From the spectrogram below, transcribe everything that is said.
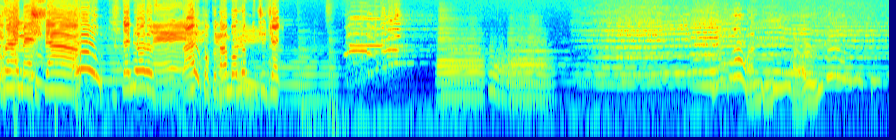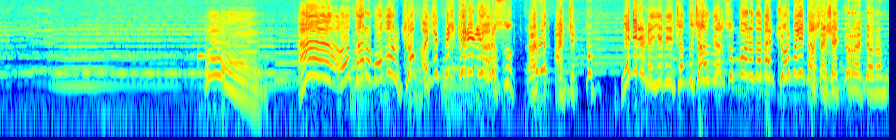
istemezsen. Oo, istemiyoruz. Ee, Ay kokudan burnum ee. düşecek. Acıkmış görünüyorsun. Evet acıktım. Neden öyle yemeği çadını çalmıyorsun? Bu arada ben çorbayı karıştırdım. Teşekkür ederim.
